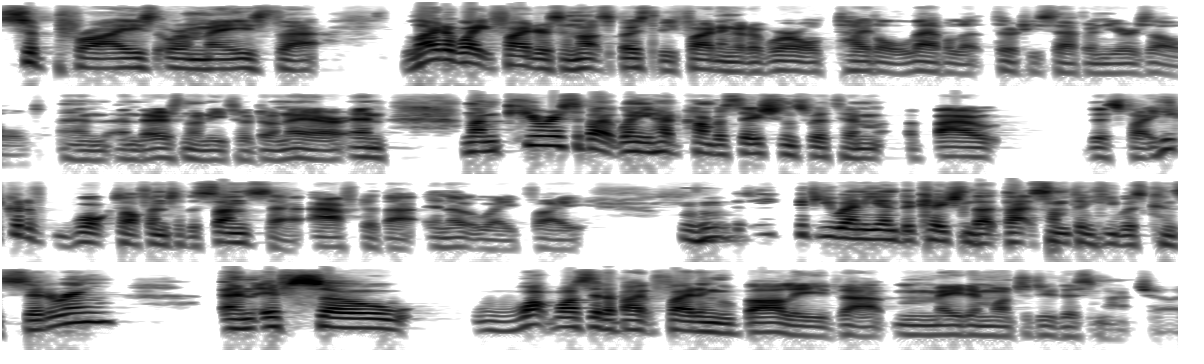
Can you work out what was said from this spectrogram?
surprised or amazed that lighter weight fighters are not supposed to be fighting at a world title level at 37 years old, and and there's Nonito Donaire. And and I'm curious about when you had conversations with him about this fight. He could have walked off into the sunset after that Inoue fight. Mm-hmm. Did he give you any indication that that's something he was considering? And if so, what was it about fighting Oubaali that made him want to do this matchup?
